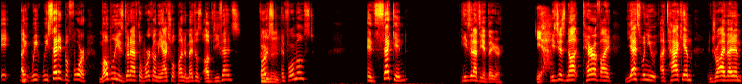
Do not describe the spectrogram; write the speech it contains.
it we, we, we said it before. Mobley is going to have to work on the actual fundamentals of defense 1st Mhm. and foremost. And second, he's going to have to get bigger. Yeah. He's just not terrifying. Yes, when you attack him and drive at him,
